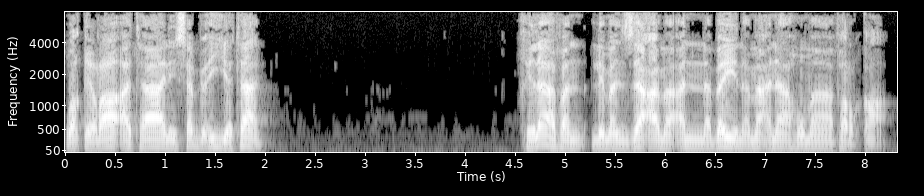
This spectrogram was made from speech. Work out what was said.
وقراءتان سبعيتان. خلافا لمن زعم أن بين معناهما فرقا.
